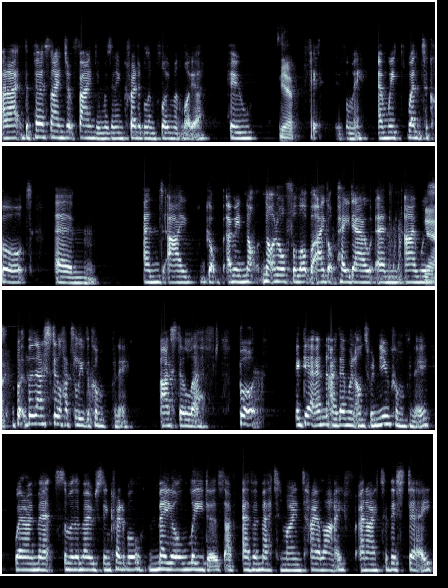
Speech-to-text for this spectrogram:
And I, the person I ended up finding was an incredible employment lawyer who yeah fixed it for me. And we went to court. Um, and I got, I mean, not not an awful lot, but I got paid out, and I was, yeah. but but I still had to leave the company. I still left, but again, I then went on to a new company where I met some of the most incredible male leaders I've ever met in my entire life. And I, to this day,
